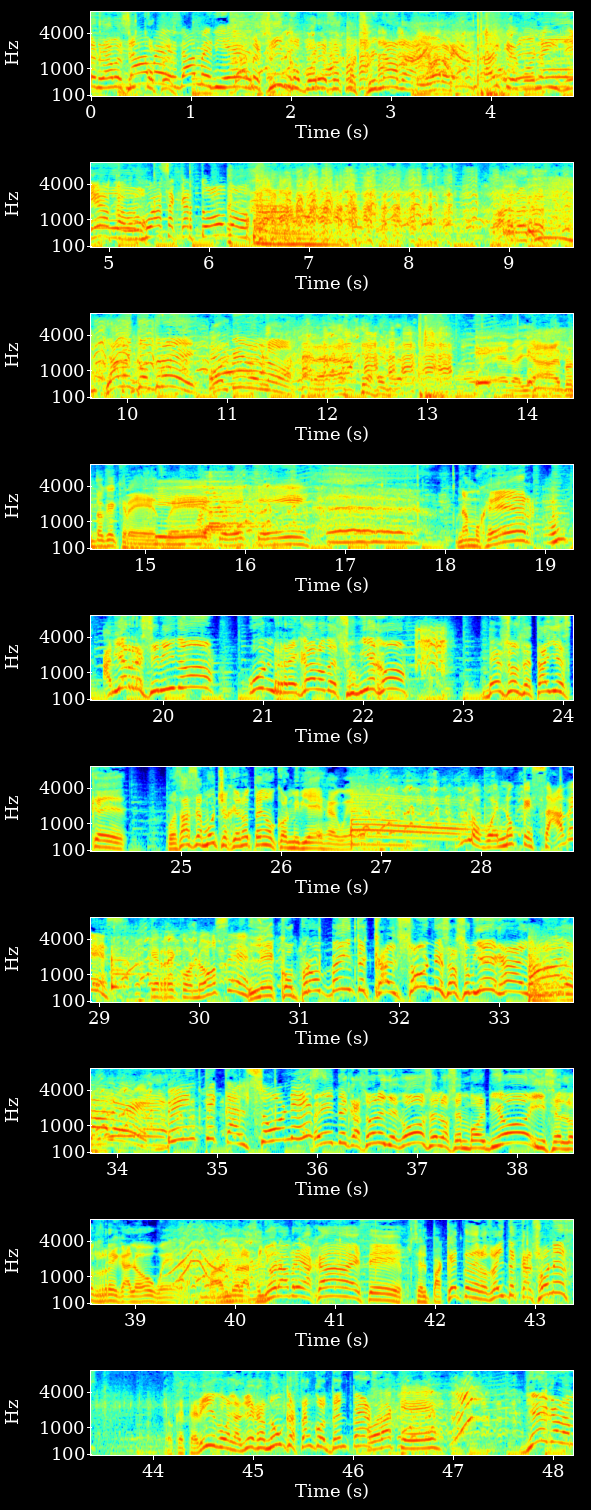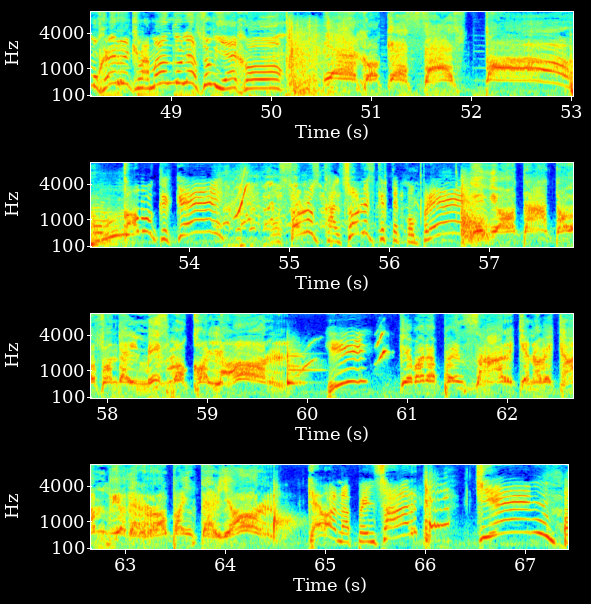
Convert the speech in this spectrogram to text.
Dame cinco Dame, dame diez. Dame cinco por esa cochinada. Y órale. ¡Ay, qué buena idea, cabrón! Voy a sacar todo. ¡Ya lo encontré! ¡Olvídenlo! bueno, ya, de pronto, ¿qué crees, güey? ¿Qué, qué, qué? Una mujer había recibido un regalo de su viejo. De esos detalles que, pues hace mucho que no tengo con mi vieja, güey. Lo bueno que sabes, que reconoces. Le compró 20 calzones a su vieja. El ¡Ándale! güey. ¿20 calzones? 20 calzones llegó, se los envolvió y se los regaló, güey. Cuando la señora abre acá, este, pues el paquete de los 20 calzones, lo que te digo, las viejas nunca están contentas. ¿Ahora qué? Llega la mujer reclamándole a su viejo. ¡Viejo, qué es esto! ¿Cómo que qué? Pues son los calzones que te compré. ¡Idiota! ¡Todos son del mismo color! ¿Y? ¿Qué van a pensar? ¡Que no me cambio de ropa interior! ¿Qué van a pensar? ¿Quién?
